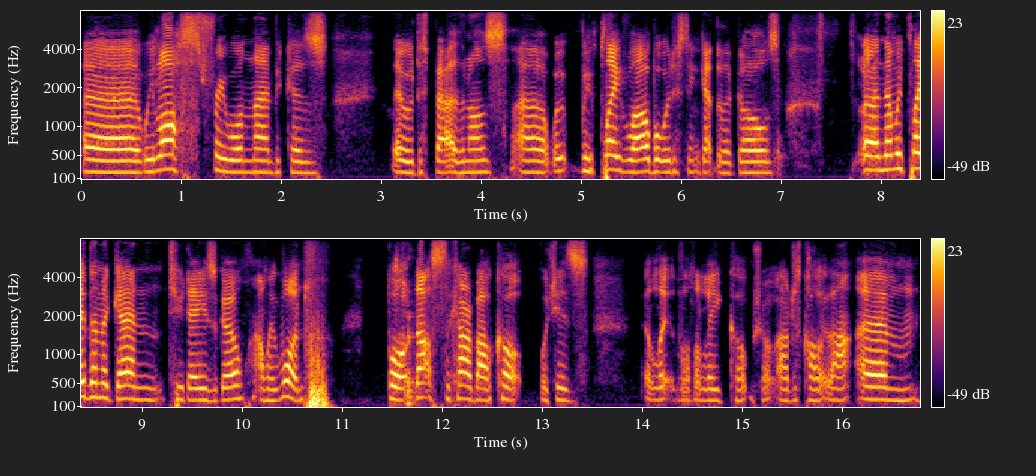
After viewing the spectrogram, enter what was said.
Uh, we lost three one there because they were just better than us. Uh, we we played well, but we just didn't get the goals. And then we played them again two days ago, and we won. But that's the Carabao Cup, which is a little League Cup. I'll just call it that. Um,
